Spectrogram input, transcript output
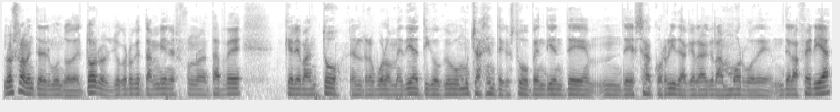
no solamente del mundo del toro, yo creo que también fue una tarde que levantó el revuelo mediático, que hubo mucha gente que estuvo pendiente mm, de esa corrida, que era el gran morbo de, la feria,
